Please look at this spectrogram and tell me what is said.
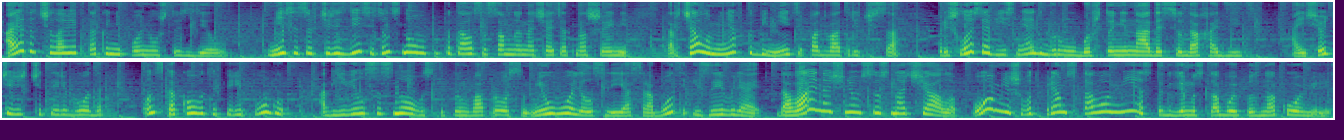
А этот человек так и не понял, что сделал. Месяцев через 10 он снова попытался со мной начать отношения. Торчал у меня в кабинете по 2-3 часа. Пришлось объяснять грубо, что не надо сюда ходить. А еще через 4 года Он с какого-то перепугу объявился снова с тупым вопросом, не уволился ли я с работы и заявляет, давай начнем все сначала. Помнишь, вот прям с того места, где мы с тобой познакомились?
